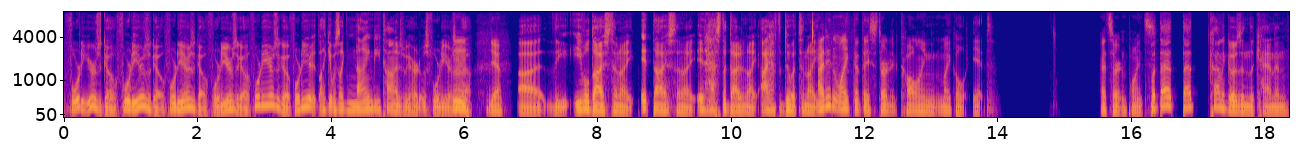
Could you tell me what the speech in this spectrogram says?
40 years ago 40 years ago 40 years ago 40 years ago 40 years ago 40 years like it was like 90 times we heard it was 40 years Mm, ago. Yeah. uh the evil dies tonight. It dies tonight. It has to die tonight. I have to do it tonight. I didn't like that they started calling Michael it at certain points. but that that kind of goes in the canon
